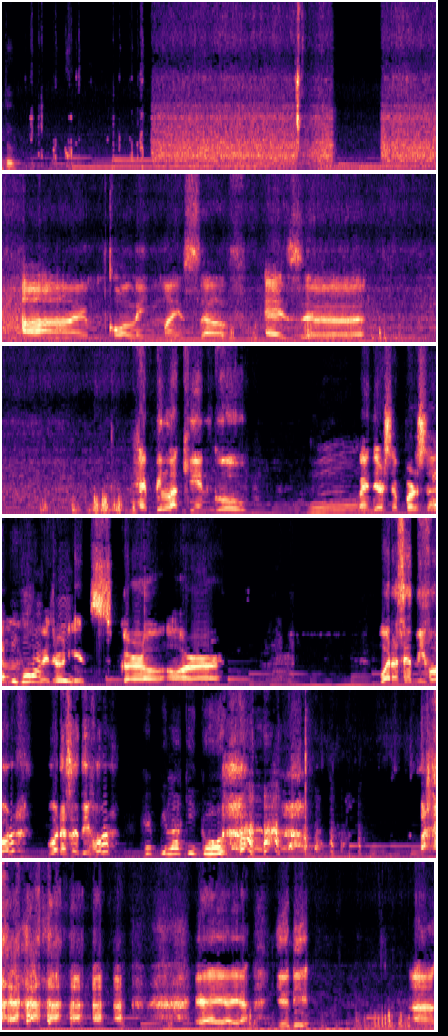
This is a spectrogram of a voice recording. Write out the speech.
gitu? I'm calling myself as a happy lucky and go. Hmm, when there's a person Happy whether it's girl or what I said before? What I said before? Happy lucky go. ya ya ya jadi uh,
